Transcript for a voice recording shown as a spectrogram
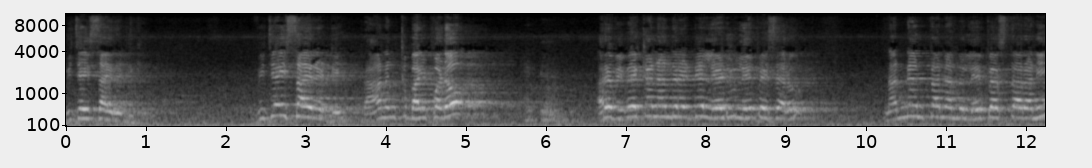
విజయసాయి రెడ్డికి. విజయసాయి రెడ్డి ప్రాణంకి భయపడో అరే వివేకానంద రెడ్డి లేడు లేపేశారు. నన్నెంత నన్ను లేపేస్తారని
